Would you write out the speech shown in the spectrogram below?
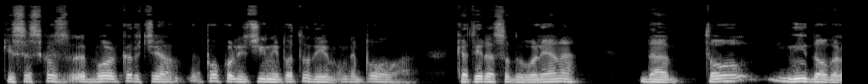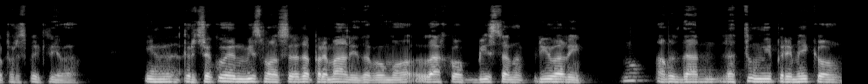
ki se skozi bolj krčijo po količini, pa tudi po katera so dovoljena, da to ni dobra perspektiva. In pričakujem, mi smo seveda premali, da bomo lahko bistveno vplivali, ampak da, da tu ni premikov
